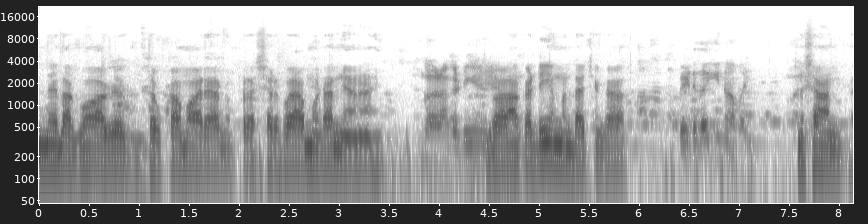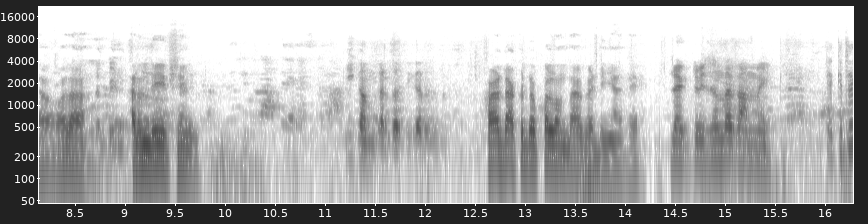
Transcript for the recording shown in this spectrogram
ਨੇ ਲਾਗੋਂ ਆ ਕੇ ਦਬਕਾ ਮਾਰਿਆ, ਉਹਨੂੰ ਪ੍ਰੈਸ਼ਰ ਪਾਇਆ, ਮੁੰਡਾ ਨਿਆਣਾ ਸੀ। ਗਾਲਾਂ ਕੱਢੀਆਂ ਗਾਲਾਂ ਕੱਢੀਆਂ ਮੰਦਾ ਚੰਗਾ। ਬੇਟੇ ਦਾ ਕੀ ਨਾਮ ਹੈ ਜੀ? ਨਿਸ਼ਾਨ ਉਹਦਾ ਰਣਦੀਪ ਸਿੰਘ। ਕੀ ਕੰਮ ਕਰਦਾ ਸੀ ਕਰਨ ਹਰ ਡੱਕ ਡੁੱਕ ਲਾਉਂਦਾ ਗੱਡੀਆਂ ਤੇ। ਇਲੈਕਟ੍ਰੀਸ਼ੀਅਨ ਦਾ ਕੰਮ ਹੈ ਇਹ ਕਿੱਥੇ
